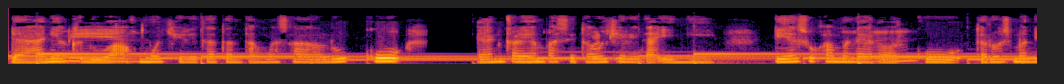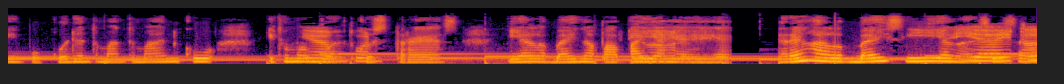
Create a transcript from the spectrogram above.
Dan yang kedua aku mau cerita tentang masa laluku. Dan kalian pasti tahu cerita ini. Dia suka menerorku, terus menipuku dan teman-temanku. Itu ya membuatku ya stres. Ia lebay nggak apa-apa ya iya. hehe. Sebenarnya nggak lebay sih ya nggak Iya itu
